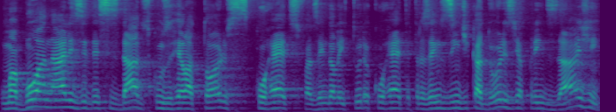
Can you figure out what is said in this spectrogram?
Uma boa análise desses dados, com os relatórios corretos, fazendo a leitura correta, trazendo os indicadores de aprendizagem,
